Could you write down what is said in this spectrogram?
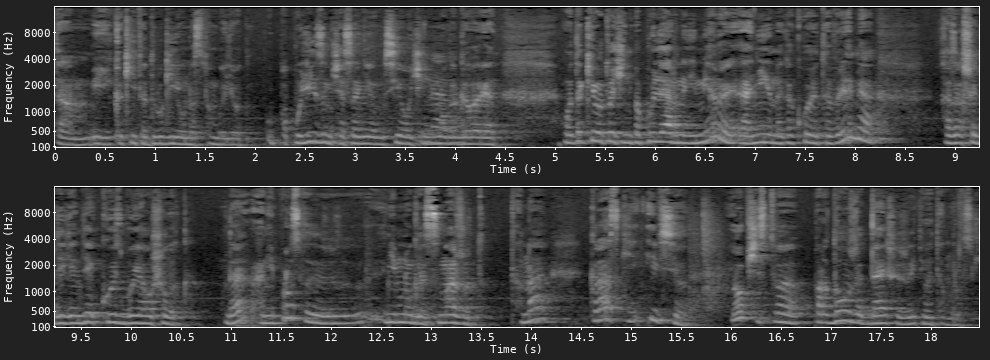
там и какие-то другие у нас там были. Вот популизм, сейчас о нем все очень да. много говорят. Вот такие вот очень популярные меры, они на какое-то время Казахша дегенде куз буя ушылык да, они просто немного смажут тона, краски и все. И общество продолжит дальше жить в этом русле.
